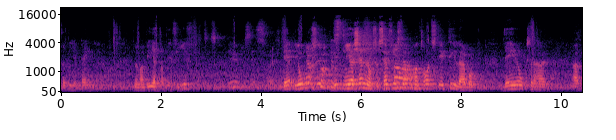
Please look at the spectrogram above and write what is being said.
för att ger pengar. Men man vet att det är förgiftat. så att säga. Det är ju precis så det jo, men jag känner också, sen finns det, om man tar ett steg till här bort, det är ju också det här att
